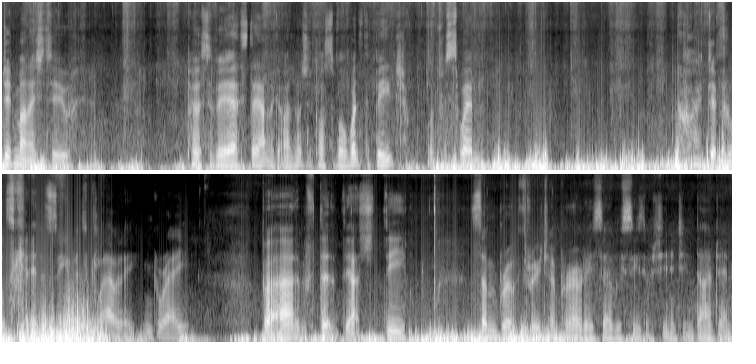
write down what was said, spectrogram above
Did manage to persevere, stay out in the garden as much as possible. Went to the beach, went for a swim. Quite difficult to get in the sea when it's cloudy and grey. But uh, the, the, the sun broke through temporarily, so we seized the opportunity and dived in.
